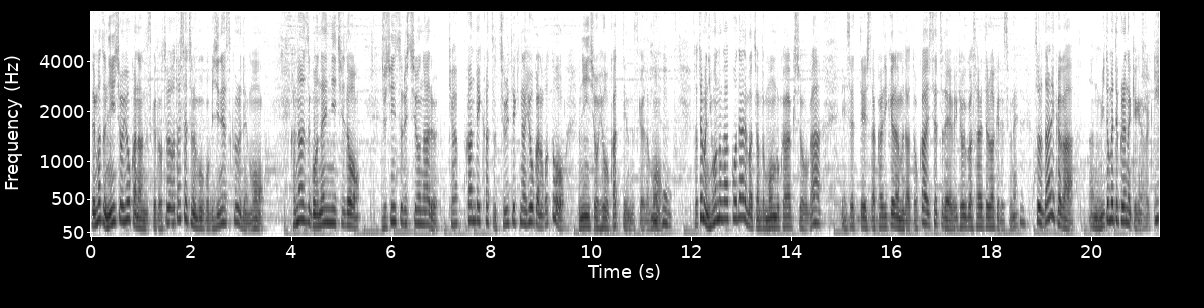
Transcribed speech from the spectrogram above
でまず認証評価なんですけどそれは私たちのビジネススクールでも必ず5年に一度受診する必要のある客観的かつ中立的な評価のことを認証評価っていうんですけれども、例えば日本の学校であればちゃんと文部科学省が設定したカリキュラムだとか施設で教育がされてるわけですよね。それを誰かがあの認めてくれなきゃいけないわけで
